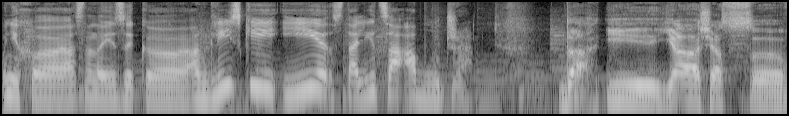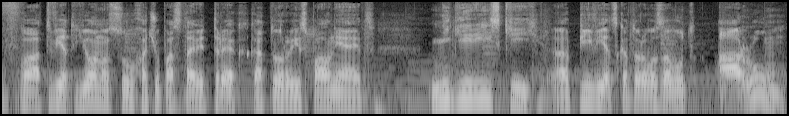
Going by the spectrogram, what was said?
У них э, основной язык э, английский и столица Абуджа. Да, и я сейчас в ответ Йонасу хочу поставить трек, который исполняет нигерийский э, певец, которого зовут Арум.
